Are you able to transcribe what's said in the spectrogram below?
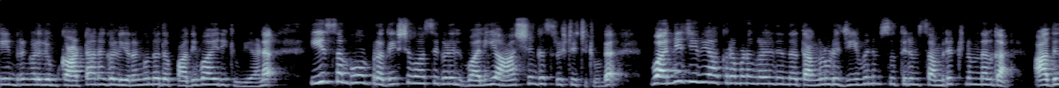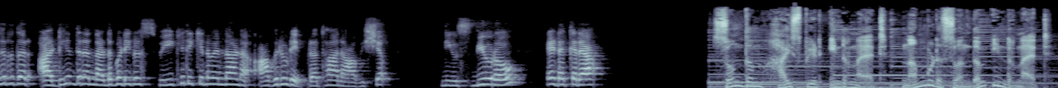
കേന്ദ്രങ്ങളിലും കാട്ടാനകൾ ഇറങ്ങുന്നത് പതിവായിരിക്കുകയാണ്. ഈ സംഭവം പ്രദേശവാസികളിൽ വലിയ ആശങ്ക സൃഷ്ടിച്ചിട്ടുണ്ട്. വന്യജീവി ആക്രമണങ്ങളിൽ നിന്ന് തങ്ങളുടെ ജീവനും സ്വത്തിനും സംരക്ഷണം നൽകാൻ അധികൃതർ അടിയന്തര നടപടികൾ സ്വീകരിക്കണമെന്നാണ് അവരുടെ പ്രധാന ആവശ്യം. News bureau Edakkara. സ്വന്തം ഹൈസ്പീഡ് ഇന്റർനെറ്റ് നമ്മുടെ സ്വന്തം ഇന്റർനെറ്റ്.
